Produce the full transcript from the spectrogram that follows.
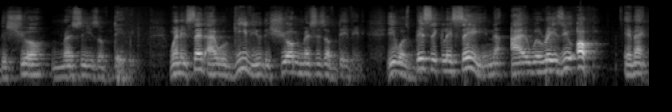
the sure mercies of David. When he said, I will give you the sure mercies of David, he was basically saying, I will raise you up. Amen.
